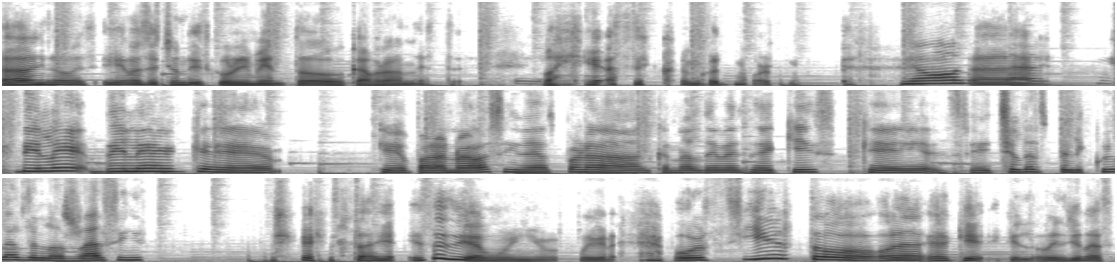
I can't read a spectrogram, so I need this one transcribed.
Ay, no, hemos hecho un descubrimiento cabrón. Este. Vaya, con Good Morning. No, dile, dile que, que para nuevas ideas para el canal de BCX que se eche las películas de los. Está bien, eso sería muy, muy Por cierto, ahora que, que, lo mencionas,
